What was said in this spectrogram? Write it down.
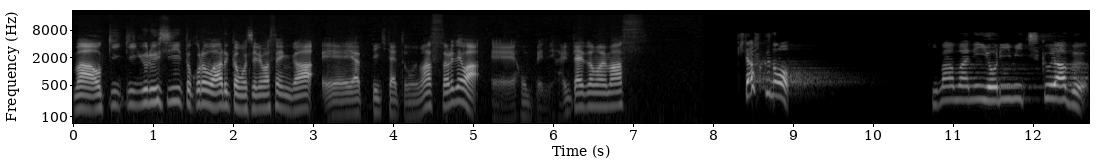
まあ、お聞き苦しいところはあるかもしれませんが、えーやっていきたいと思います。それでは、えー本編に入りたいと思います。北福の気ままに寄り道クラブ。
